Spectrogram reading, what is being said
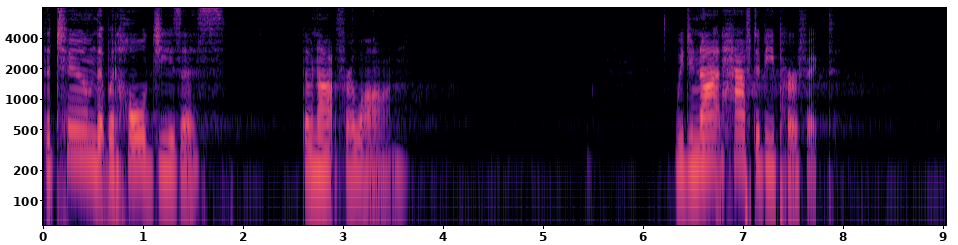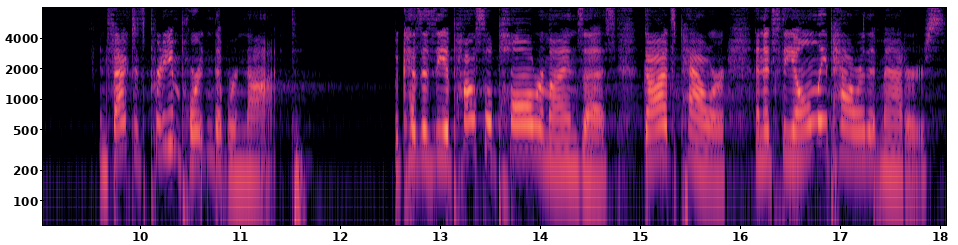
the tomb that would hold Jesus, though not for long. We do not have to be perfect. In fact, it's pretty important that we're not. Because as the Apostle Paul reminds us, God's power, and it's the only power that matters,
